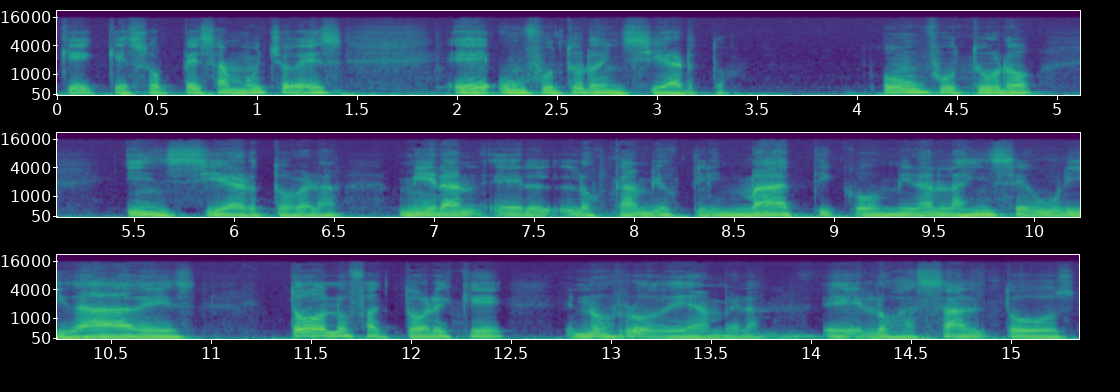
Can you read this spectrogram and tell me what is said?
que, sopesa mucho es eh, un futuro incierto. Un futuro incierto, ¿verdad? Miran el, los cambios climáticos, miran las inseguridades, todos los factores que nos rodean, ¿verdad? Eh, los asaltos,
